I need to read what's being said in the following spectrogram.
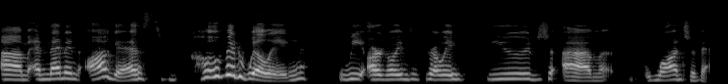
Um, and then in August, COVID willing, we are going to throw a huge um, launch event.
